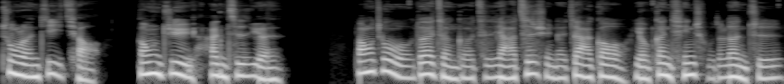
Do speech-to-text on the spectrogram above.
助人技巧、工具和资源，帮助我对整个职牙咨询的架构有更清楚的认知。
